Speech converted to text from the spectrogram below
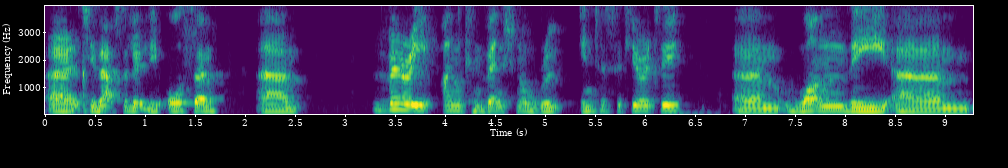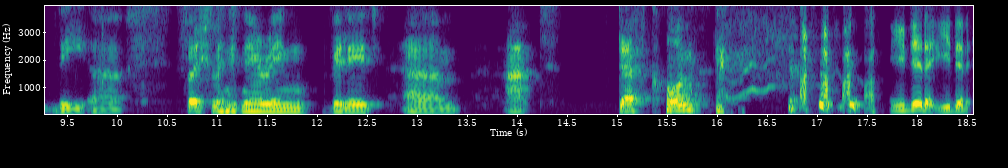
Uh, she's absolutely awesome. Um, very unconventional route into security. Um, won the um, the uh, social engineering village um, at DEF CON. you did it. You did it.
